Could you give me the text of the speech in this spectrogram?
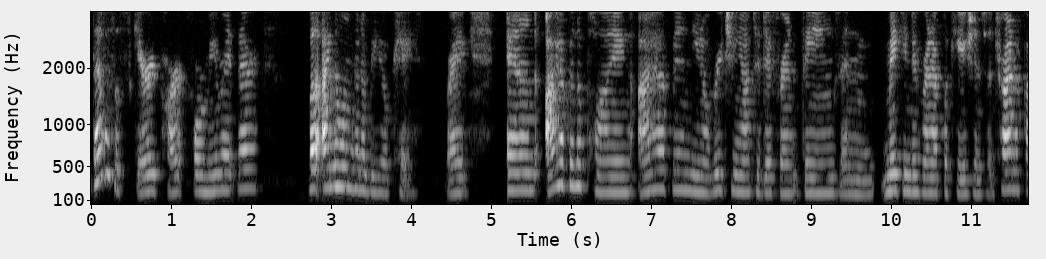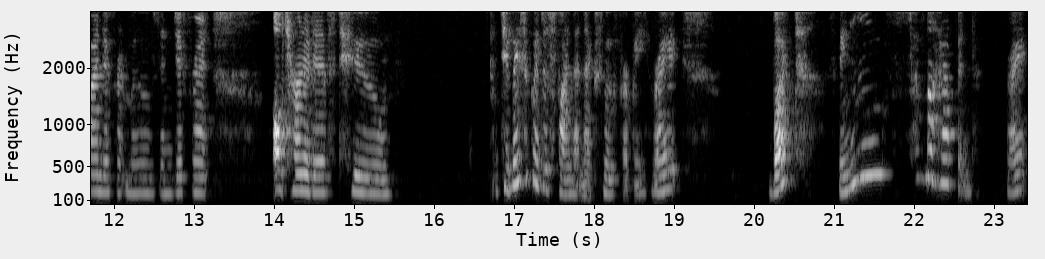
that is a scary part for me right there. But I know I'm going to be okay, right? And I have been applying, I have been, you know, reaching out to different things and making different applications and trying to find different moves and different alternatives to to basically just find that next move for me, right? But things have not happened, right?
